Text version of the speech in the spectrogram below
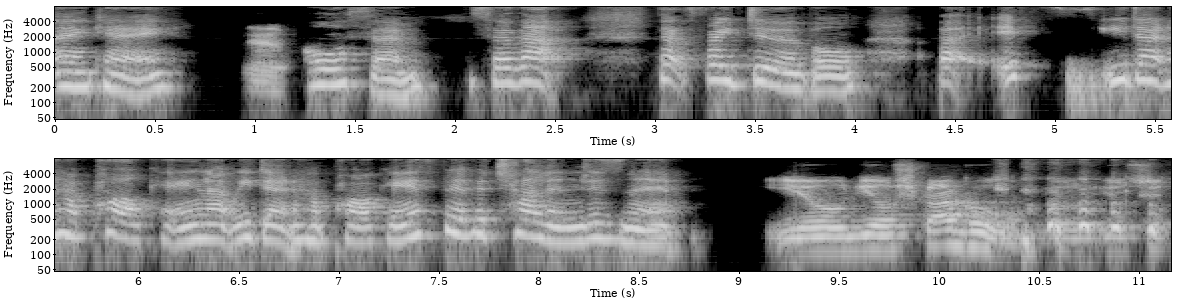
Okay. Yeah. Awesome. So that that's very doable. But if you don't have parking, like we don't have parking, it's a bit of a challenge, isn't it? You'll you'll struggle. you'll, you'll,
